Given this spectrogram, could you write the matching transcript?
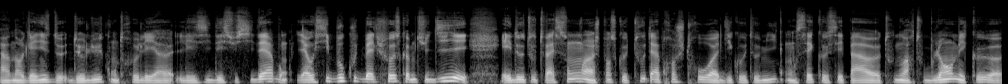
un organisme de, de lutte contre les, les idées suicidaires. Bon, il y a aussi beaucoup de belles choses, comme tu dis, et, et de toute façon, je pense que toute approche trop dichotomique. On sait que c'est pas euh, tout noir tout blanc, mais que euh,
